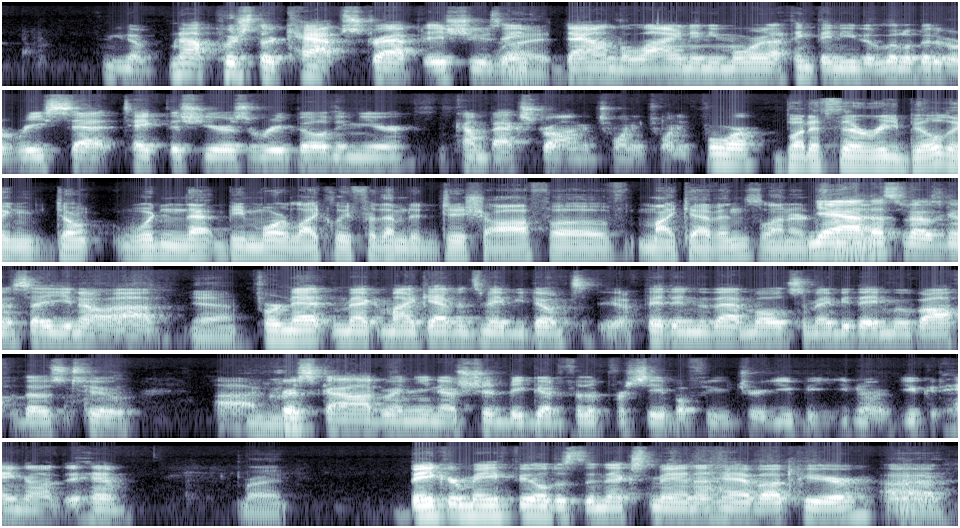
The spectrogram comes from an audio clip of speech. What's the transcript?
you know, not push their cap strapped issues right. down the line anymore. I think they need a little bit of a reset. Take this year as a rebuilding year, and come back strong in 2024. But if they're rebuilding, don't wouldn't that be more likely for them to dish off of Mike Evans, Leonard? Yeah, Fournette? that's what I was going to say. You know, uh, yeah, Fournette and Mike Evans maybe don't you know, fit into that mold, so maybe they move off of those two. Uh, mm-hmm. Chris Godwin, you know, should be good for the foreseeable future. You be, you know, you could hang on to him. Right. Baker Mayfield is the next man I have up here. Uh, yeah.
